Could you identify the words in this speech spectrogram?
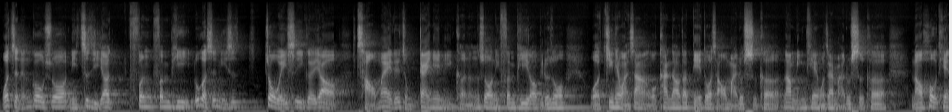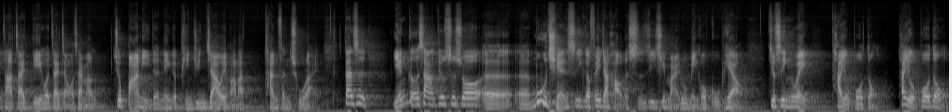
我只能够说你自己要分分批。如果是你是。作为是一个要炒卖的一种概念，你可能说你分批咯，比如说我今天晚上我看到它跌多少，我买入十颗，那明天我再买入十颗，然后后天它再跌或再涨，我再买，就把你的那个平均价位把它摊分出来。但是严格上就是说，呃呃，目前是一个非常好的时机去买入美国股票，就是因为它有波动，它有波动，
